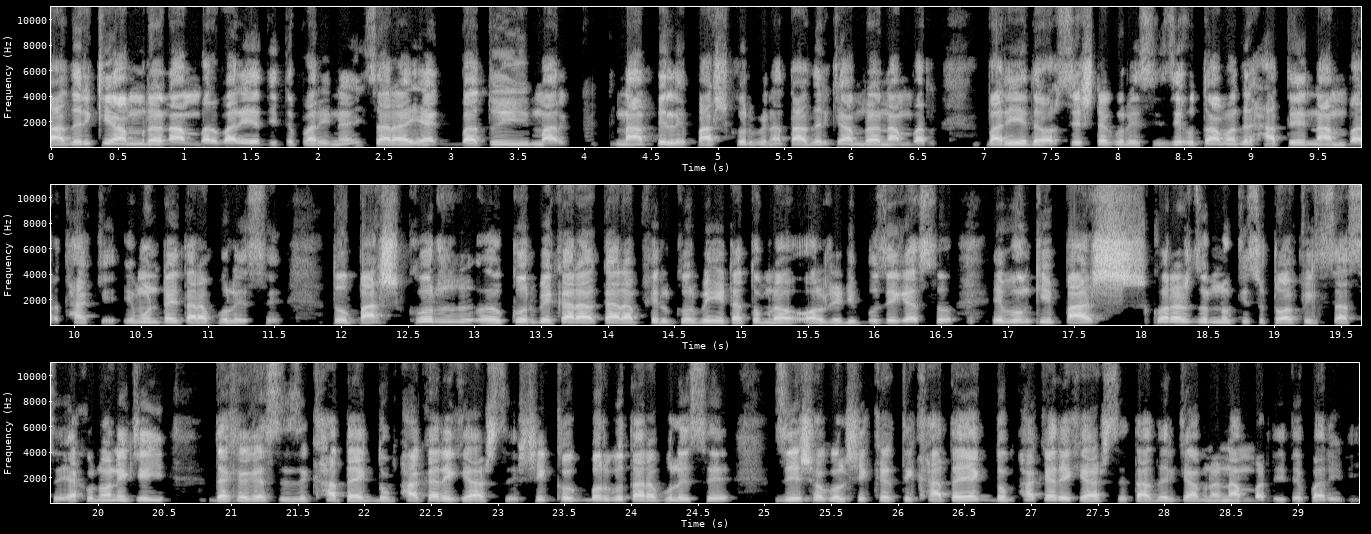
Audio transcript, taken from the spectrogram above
তাদেরকে আমরা নাম্বার বাড়িয়ে দিতে পারি নাই। যারা এক বা দুই মার্ক না পেলে পাশ করবে না, তাদেরকে আমরা নাম্বার বাড়িয়ে দেওয়ার চেষ্টা করেছি। যেহেতু আমাদের হাতে নাম্বার থাকে, এমনটাই তারা বলেছে। তো পাশ করবে কারা কারা ফেল করবে এটা তোমরা অলরেডি বুঝে গেছো। এবং কি পাশ করার জন্য কিছু টপিকস আছে। এখন অনেকেই দেখা গেছে যে খাতা একদম ফাঁকা রেখে আসছে। শিক্ষক বর্গ তারা বলেছে যে সকল শিক্ষার্থী খাতায় একদম ফাঁকা রেখে আসছে, তাদেরকে আমরা নাম্বার দিতে পারিনি।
